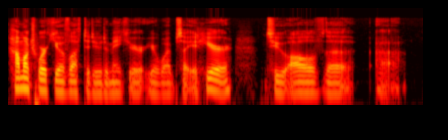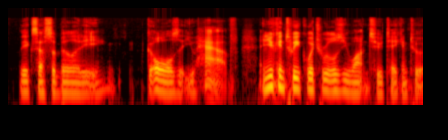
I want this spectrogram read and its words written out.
how much work you have left to do to make your, your website adhere to all of the uh, the accessibility goals that you have. And you can tweak which rules you want to take into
